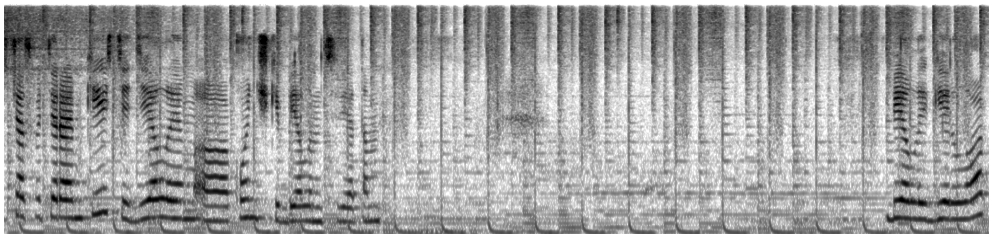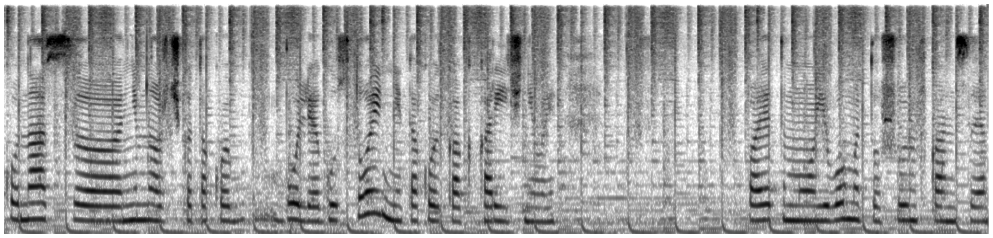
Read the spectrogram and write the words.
Сейчас вытираем кисть и делаем э, кончики белым цветом. Белый гель-лак у нас э, немножечко такой более густой, не такой как коричневый. Поэтому его мы тушуем в конце.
